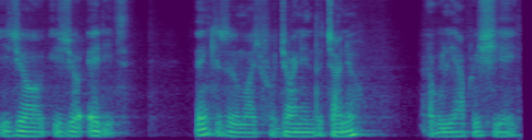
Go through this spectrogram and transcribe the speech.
is your is your edit. Thank you so much for joining the channel. I really appreciate.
